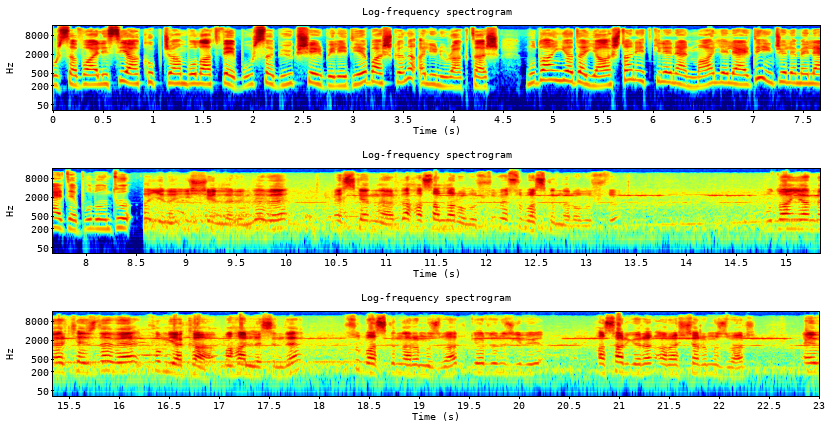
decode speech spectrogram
Bursa Valisi Yakup Can Bolat ve Bursa Büyükşehir Belediye Başkanı Ali Nur Aktaş, Mudanya'da yağıştan etkilenen mahallelerde incelemelerde bulundu. Yine iş yerlerinde ve meskenlerde hasarlar oluştu ve su baskınları oluştu. Budanya merkezde ve Kumyaka mahallesinde su baskınlarımız var. Gördüğünüz gibi hasar gören araçlarımız var. Ev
